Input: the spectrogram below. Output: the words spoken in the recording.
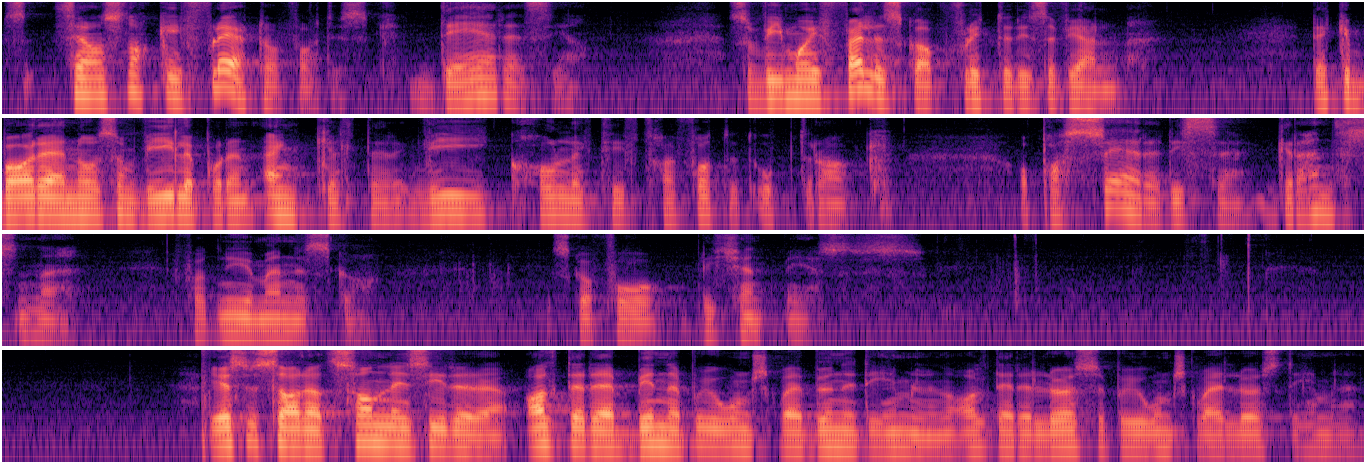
Så han snakker i flertall, faktisk. Dere, sier han. Så vi må i fellesskap flytte disse fjellene. Det er ikke bare noe som hviler på den enkelte. Vi kollektivt har fått et oppdrag å passere disse grensene for at nye mennesker skal få bli kjent med Jesus. Jesus sa det at sannelig sier dere, alt dere binder på jorden, skal være bundet i himmelen, og alt dere løser på jorden, skal være løst i himmelen.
